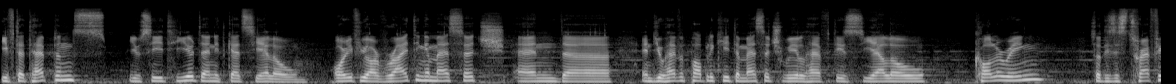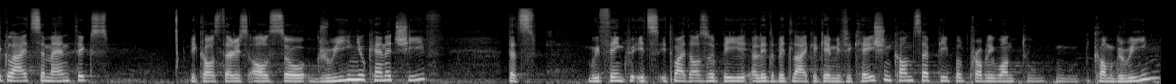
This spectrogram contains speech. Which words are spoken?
If that happens, you see it here, then it gets yellow. Or if you are writing a message and, uh, and you have a public key, the message will have this yellow coloring. So this is traffic light semantics because there is also green you can achieve. That's we think it's it might also be a little bit like a gamification concept. People probably want to become green.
